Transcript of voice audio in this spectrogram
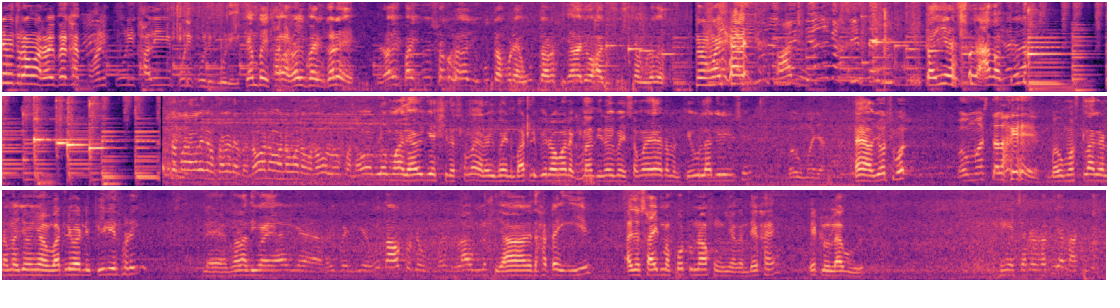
મિત્રો આમાં રવિભાઈ ખાય પાણી પૂરી ખાલી પૂરી પૂરી પૂરી. કેમ ભાઈ? ખાવા રવિભાઈ ઘરે. રવિભાઈ જોઈ શકો હજી ઉતા પડ્યા ઉતા નથી. આ જો હાજી સિસ્ટમ લગે નવા નવા નવા નવા નવા બ્લોગમાં આજે આવી ગયા છીએ સમય રવિભાઈ બાટલી પીરવા માટે. ઘણાથી રવિભાઈ સમય તમને કેવું લાગી રહ્યું છે? બહુ મજા. હે જોરથી બોલ. બહુ મસ્ત લાગે. બહુ મસ્ત લાગે ને અમે જો અહીંયા બાટલી બાટલી પી લઈએ થોડી ને ઘણા દિવાળી આવી ગયા રવિભાઈ જે હું તો આવતો જઉં મને લાવું નથી. આ હટાઈ ગઈ આજે સાઈડમાં ફોટું નાખું અહીંયા આગળ દેખાય. એટલું લાગુ હું ચારે નથી આ નાખી દઉં.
